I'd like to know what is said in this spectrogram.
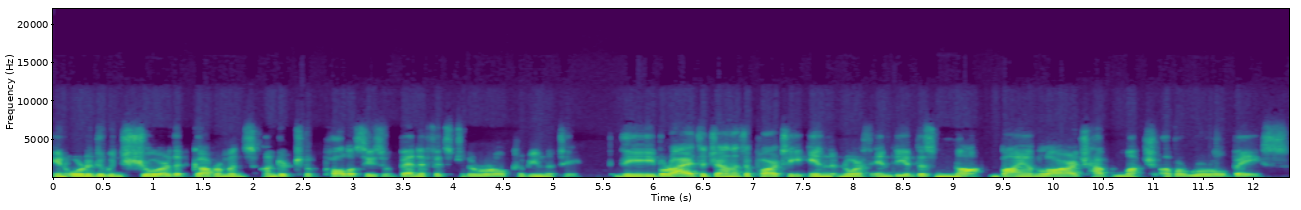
in order to ensure that governments undertook policies of benefits to the rural community. The Bharatiya Janata Party in North India does not, by and large, have much of a rural base.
